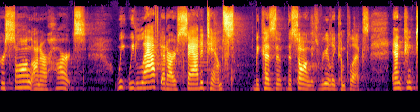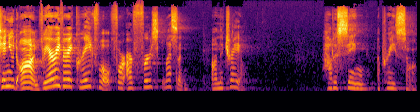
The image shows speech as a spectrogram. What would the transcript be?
her song on our hearts. We, we laughed at our sad attempts because the, the song is really complex and continued on, very, very grateful for our first lesson on the trail how to sing a praise song.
